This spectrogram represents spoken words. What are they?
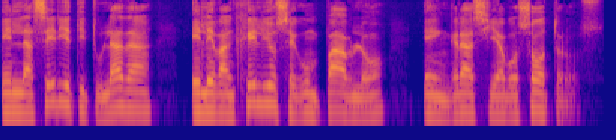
en la serie titulada El Evangelio según Pablo, en gracia a vosotros.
